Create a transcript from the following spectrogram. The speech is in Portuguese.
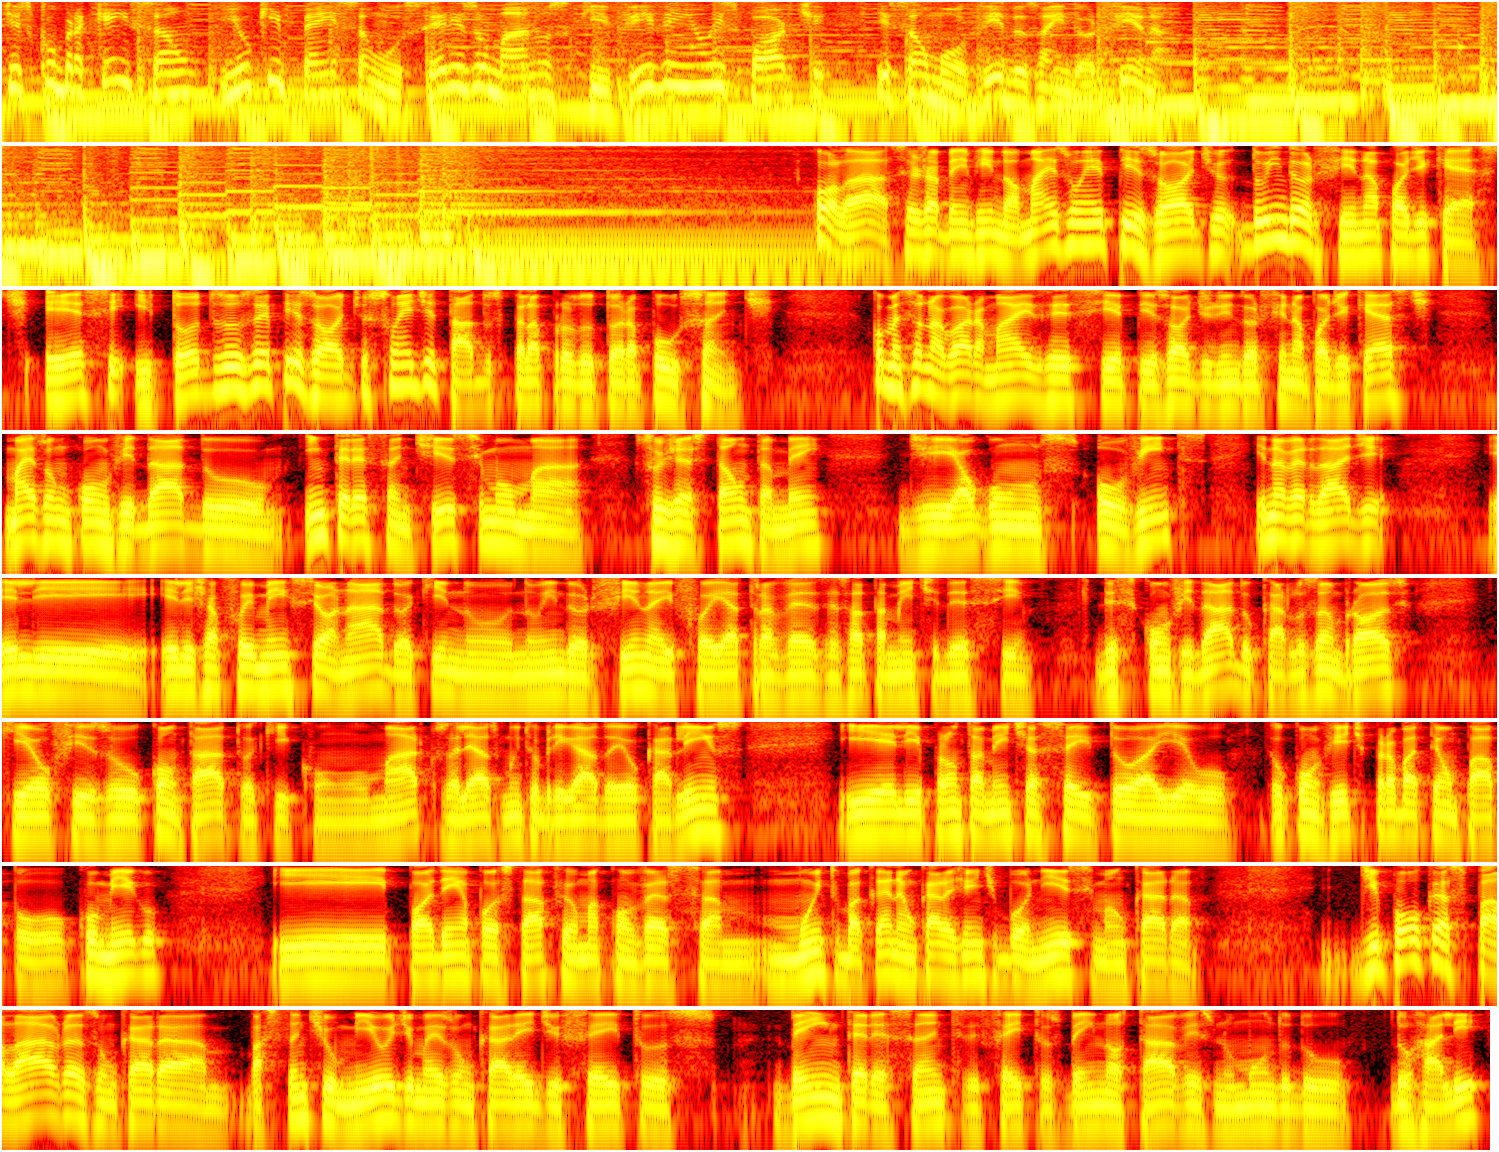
Descubra quem são e o que pensam os seres humanos que vivem o esporte e são movidos à endorfina. Olá, seja bem-vindo a mais um episódio do Endorfina Podcast. Esse e todos os episódios são editados pela produtora Pulsante. Começando agora mais esse episódio do Endorfina Podcast, mais um convidado interessantíssimo, uma sugestão também de alguns ouvintes, e na verdade ele, ele já foi mencionado aqui no, no Endorfina e foi através exatamente desse, desse convidado, Carlos Ambrosio, que eu fiz o contato aqui com o Marcos. Aliás, muito obrigado aí ao Carlinhos. E ele prontamente aceitou aí o, o convite para bater um papo comigo e podem apostar, foi uma conversa muito bacana. É um cara gente boníssima, um cara de poucas palavras, um cara bastante humilde, mas um cara aí de feitos bem interessantes e feitos bem notáveis no mundo do, do rally.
